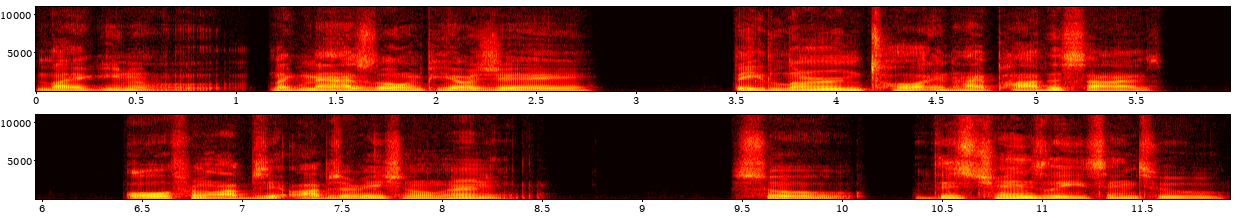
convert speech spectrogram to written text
like you know like Maslow and Piaget, they learned, taught, and hypothesized all from obs- observational learning. So this translates into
